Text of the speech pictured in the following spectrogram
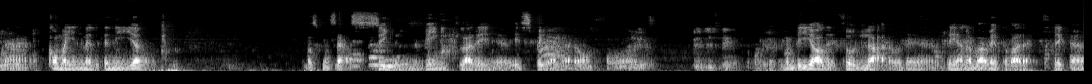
eh, komma in med lite nya vad ska man säga, synvinklar i, i spelet. Och, och blir ju aldrig fullärd och det, det ena behöver inte vara rätt. Det kan,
